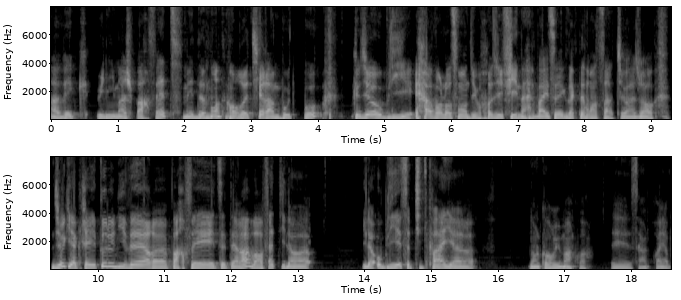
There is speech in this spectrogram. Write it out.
avec une image parfaite, mais demande qu'on retire un bout de peau que Dieu a oublié avant le lancement du produit final. Bah, c'est exactement ça, tu vois. Genre, Dieu qui a créé tout l'univers euh, parfait, etc. Bah, en fait, il a, il a oublié cette petite faille euh, dans le corps humain, quoi. C'est incroyable.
